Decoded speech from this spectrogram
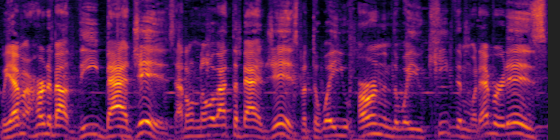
We haven't heard about the badges. I don't know about the badges, but the way you earn them, the way you keep them, whatever it is,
